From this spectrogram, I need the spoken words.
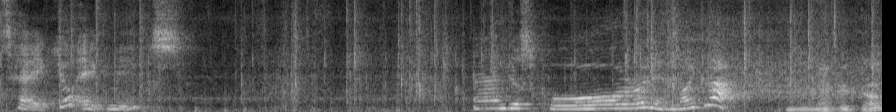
Take your egg mix and just pour it in like that. Yeah, good job.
